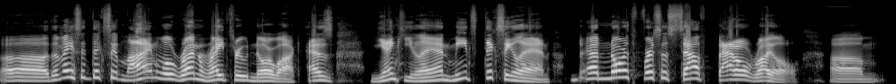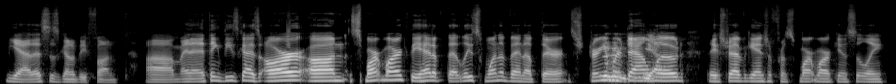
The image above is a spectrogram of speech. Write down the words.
Uh, the Mason Dixon line will run right through Norwalk as Yankee Land meets Dixieland. A North versus South battle royal. Um, yeah, this is going to be fun. Um, and I think these guys are on Smart Mark. They had at least one event up there. Stream or Mhm, yeah. download the extravaganza from Smart Mark instantly.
